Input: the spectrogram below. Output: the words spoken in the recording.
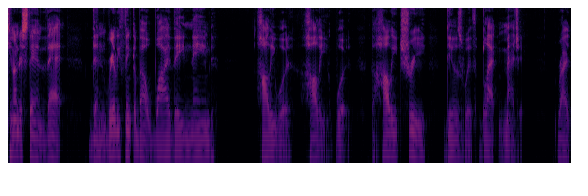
can understand that, then really think about why they named Hollywood Hollywood. The holly tree deals with black magic, right?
